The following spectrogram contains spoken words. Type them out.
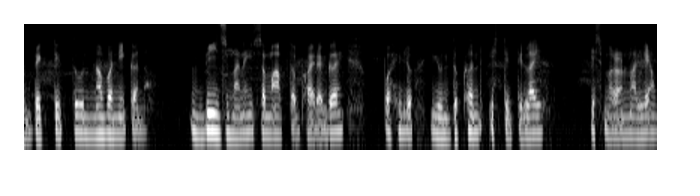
व्यक्तित्व नबनिकन बिचमा नै समाप्त भएर गए। पहिलो यो दुःखद स्थितिलाई स्मरणमा ल्याउँ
